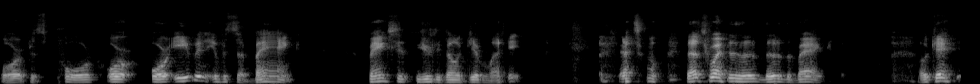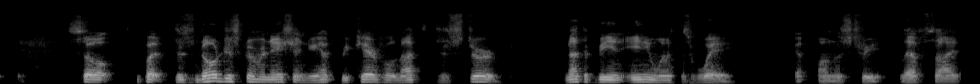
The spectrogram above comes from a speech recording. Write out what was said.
or if it's poor, or or even if it's a bank. Banks usually don't give money. that's that's why they're, they're the bank. Okay, so but there's no discrimination. You have to be careful not to disturb, not to be in anyone's way uh, on the street, left side.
